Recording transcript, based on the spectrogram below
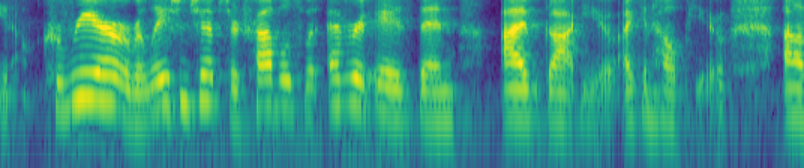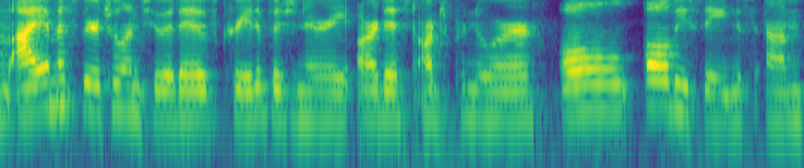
you know, career or relationships or travels, whatever it is, then I've got you. I can help you. Um, I am a spiritual intuitive, creative visionary, artist, entrepreneur, all all these things. Um,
